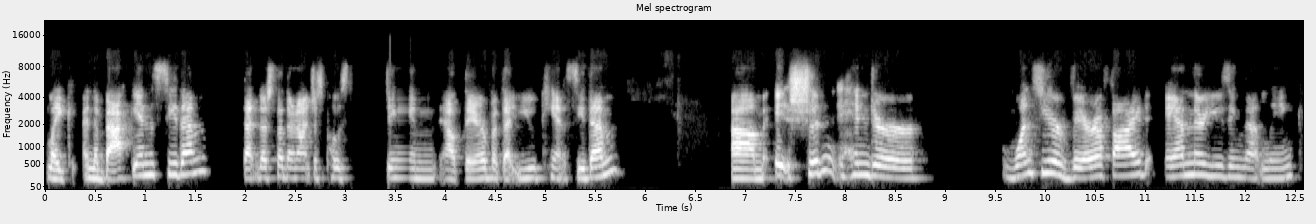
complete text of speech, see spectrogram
like in the back end see them. That just that they're not just posting in, out there, but that you can't see them. Um, it shouldn't hinder once you're verified and they're using that link.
